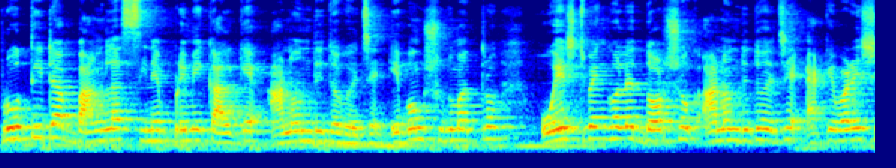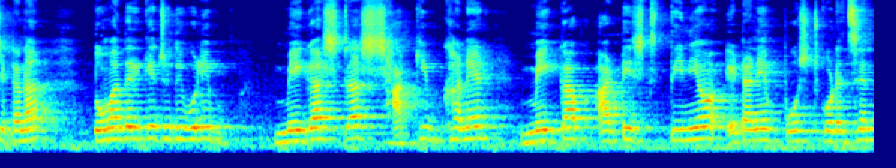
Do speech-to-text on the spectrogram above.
প্রতিটা বাংলা সিনেপ্রেমী কালকে আনন্দিত হয়েছে এবং শুধুমাত্র ওয়েস্ট বেঙ্গলের দর্শক আনন্দিত হয়েছে একেবারেই সেটা না। তোমাদেরকে যদি বলি মেগাস্টার সাকিব খানের মেকআপ আর্টিস্ট। তিনিও এটা নিয়ে পোস্ট করেছেন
